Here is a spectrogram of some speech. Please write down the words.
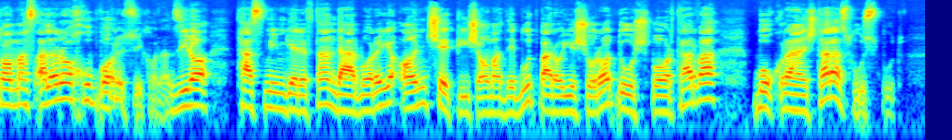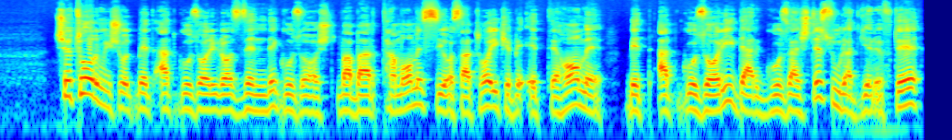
تا مسئله را خوب وارسی کنند. زیرا تصمیم گرفتن درباره آنچه پیش آمده بود برای شورا دشوارتر و بقرنجتر از هوس بود. چطور می‌شد بدعت گذاری را زنده گذاشت و بر تمام سیاست هایی که به اتهام بدعت گذاری در گذشته صورت گرفته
